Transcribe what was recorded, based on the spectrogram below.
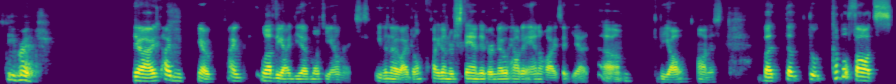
Steve Rich, Yeah, I, I, you know, I love the idea of multiomics, even though I don't quite understand it or know how to analyze it yet, um, to be all honest. But the, the couple thoughts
